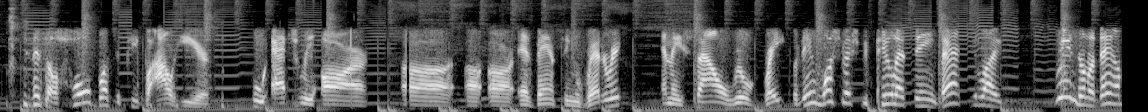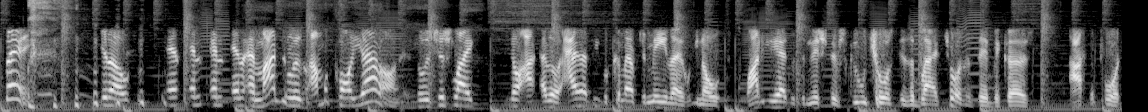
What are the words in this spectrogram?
There's a whole bunch of people out here who actually are uh, uh, are advancing rhetoric and they sound real great, but then once you actually peel that thing back, you're like, we ain't doing a damn thing, you know. And and, and, and and my deal is, I'm gonna call you out on it. So it's just like, you know, I, I have people come after me like, you know, why do you have this initiative? School choice is a black choice. I said because I support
